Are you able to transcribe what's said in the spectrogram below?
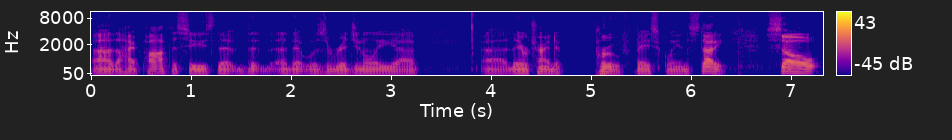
uh, the hypotheses that that, uh, that was originally uh, uh, they were trying to prove basically in the study. So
